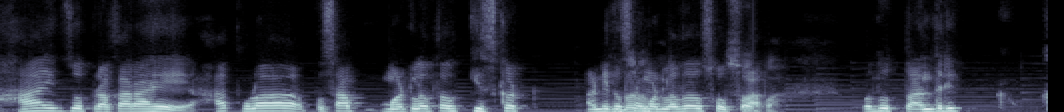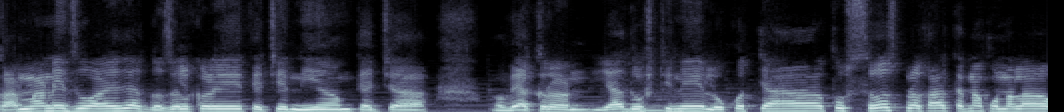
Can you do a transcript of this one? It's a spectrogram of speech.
हा एक जो प्रकार आहे हा थोडा तसा म्हटलं तर किचकट आणि तसं. म्हटलं तर सोपा. सोपा. पण तो तांत्रिक कारणाने जो आहे त्या गझलकडे त्याचे नियम त्याच्या व्याकरण या. दृष्टीने लोक त्या तो सहज प्रकार त्यांना कोणाला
